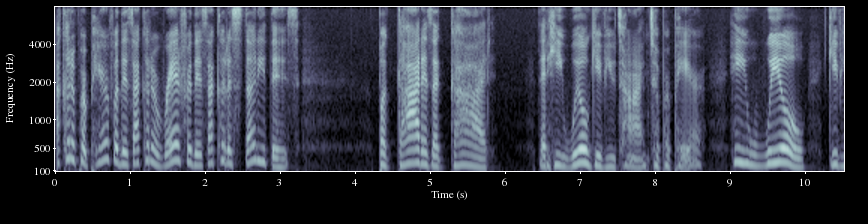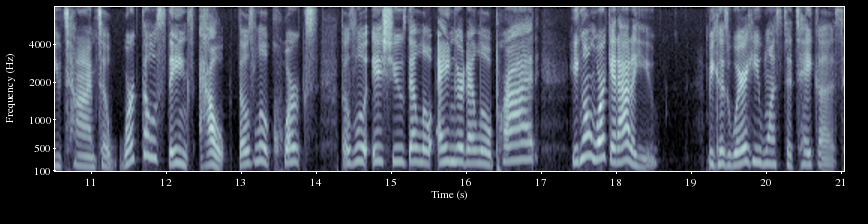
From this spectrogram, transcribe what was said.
I could have prepared for this. I could have read for this. I could have studied this. But God is a God that He will give you time to prepare. He will give you time to work those things out, those little quirks, those little issues, that little anger, that little pride. He going to work it out of you. Because where he wants to take us,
